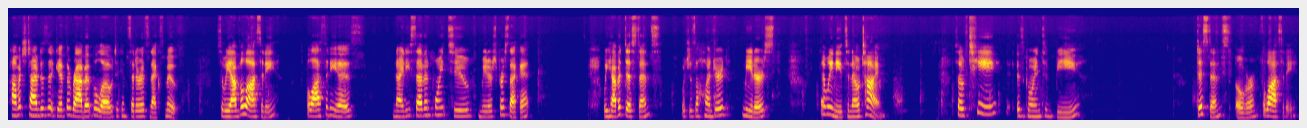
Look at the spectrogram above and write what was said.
how much time does it give the rabbit below to consider its next move? So we have velocity. Velocity is 97.2 meters per second. We have a distance, which is 100 meters, and we need to know time. So t is going to be distance over velocity.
